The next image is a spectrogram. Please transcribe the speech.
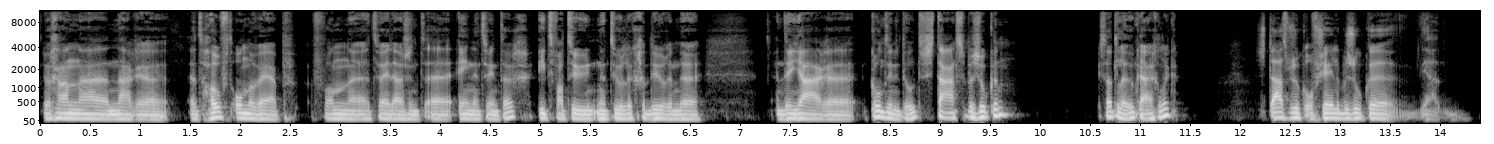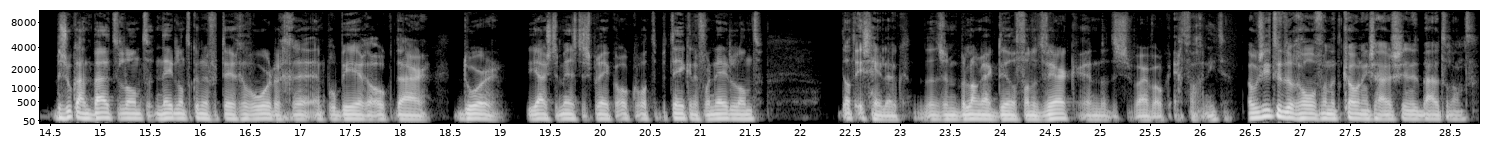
We gaan uh, naar uh, het hoofdonderwerp van uh, eh, 2021. Iets wat u natuurlijk gedurende de jaren continu doet. Staatsbezoeken. Is dat leuk eigenlijk? Staatsbezoeken, officiële bezoeken. Ja, bezoek aan het buitenland. Nederland kunnen vertegenwoordigen. En proberen ook daar door de juiste mensen te spreken. Ook wat te betekenen voor Nederland. Dat is heel leuk. Dat is een belangrijk deel van het werk. En dat is waar we ook echt van genieten. Hoe ziet u de rol van het Koningshuis in het buitenland?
